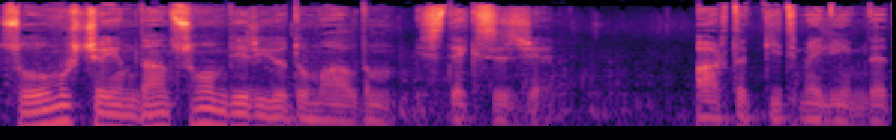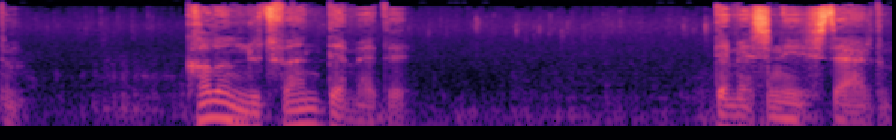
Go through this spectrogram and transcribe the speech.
Soğumuş çayımdan son bir yudum aldım isteksizce. Artık gitmeliyim dedim. Kalın lütfen demedi. Demesini isterdim.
